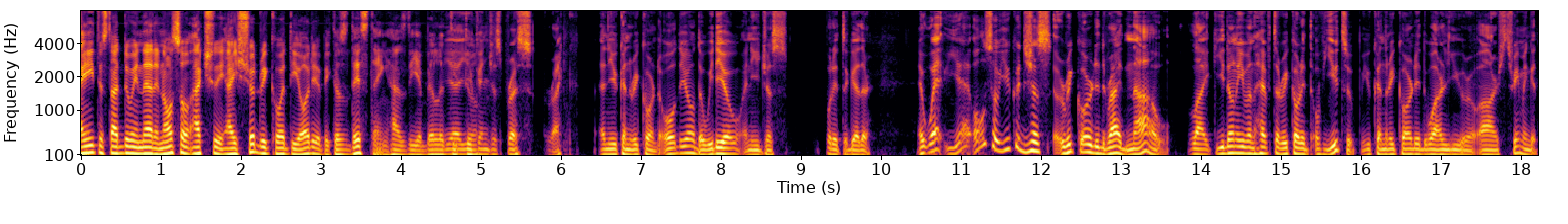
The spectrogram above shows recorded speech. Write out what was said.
I need to start doing that, and also actually, I should record the audio because this thing has the ability yeah, to. you can just press rec and you can record the audio, the video, and you just put it together. And wait, yeah, also you could just record it right now. Like you don't even have to record it of YouTube. You can record it while you are streaming it.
